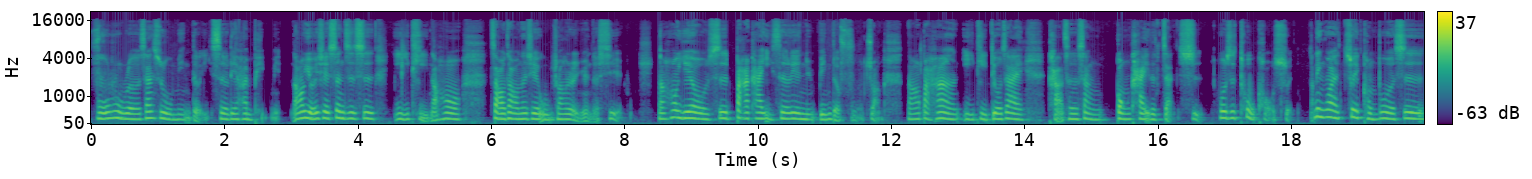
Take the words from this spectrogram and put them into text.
俘虏了三十五名的以色列和平民，然后有一些甚至是遗体，然后遭到那些武装人员的亵渎。然后也有是扒开以色列女兵的服装，然后把她的遗体丢在卡车上公开的展示，或是吐口水。另外最恐怖的是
